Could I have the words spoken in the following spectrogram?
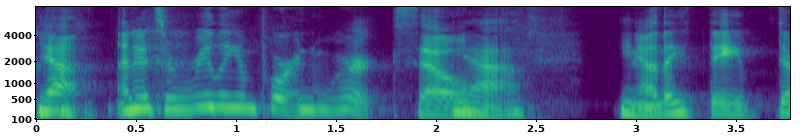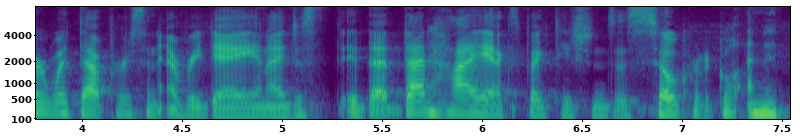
yeah. And it's a really important work. So yeah. you know they they they're with that person every day. And i just that that high expectations is so critical. And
